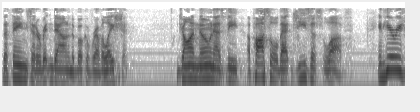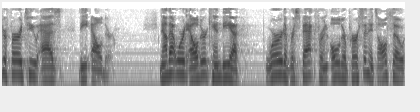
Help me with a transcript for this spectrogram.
the things that are written down in the book of Revelation. John, known as the apostle that Jesus loved. And here he's referred to as the elder. Now, that word elder can be a word of respect for an older person. It's also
